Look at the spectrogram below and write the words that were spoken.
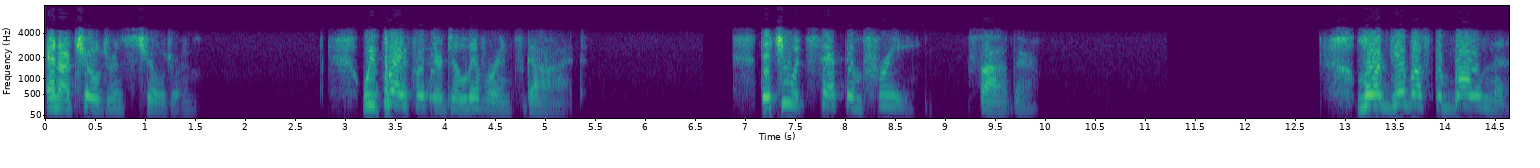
and our children's children. We pray for their deliverance, God, that you would set them free, Father. Lord, give us the boldness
